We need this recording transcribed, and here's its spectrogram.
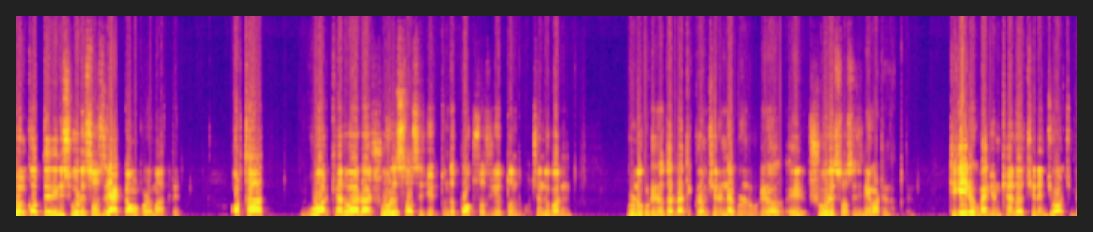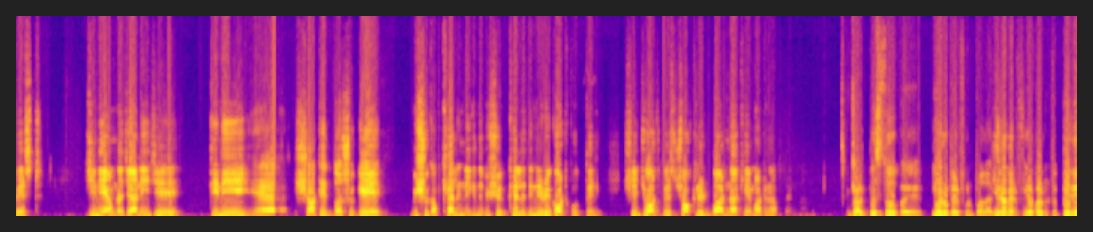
গোল করতেন তিনি শুয়োরের সসেজে এক কামড় করে মারতেন। অর্থাৎ গোয়ার খেলোয়াড়রা শুয়োরের সসেজ অত্যন্ত পক সসেজ অত্যন্ত পছন্দ করেন। ব্রুনো কুটিনো তার ব্যতিক্রম ছিলেন না ব্রুনো কুটিনো এই শুয়োরের সসেজ নিয়ে মাঠে নামতেন। ঠিক এইরকম একজন খেলোয়াড় ছিলেন জর্জ বেস্ট। যিনি আমরা জানি যে তিনি ষাটের দশকে বিশ্বকাপ খেলেননি কিন্তু বিশ্বকাপ খেলে তিনি রেকর্ড করতেন। সেই জর্জ বেস চকলেট বার না খেয়ে মাঠে নামতেন না। জর্জ বেস্ট তো ইউরোপের ফুটবলার। ইউরোপের ইউরোপের পেলে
